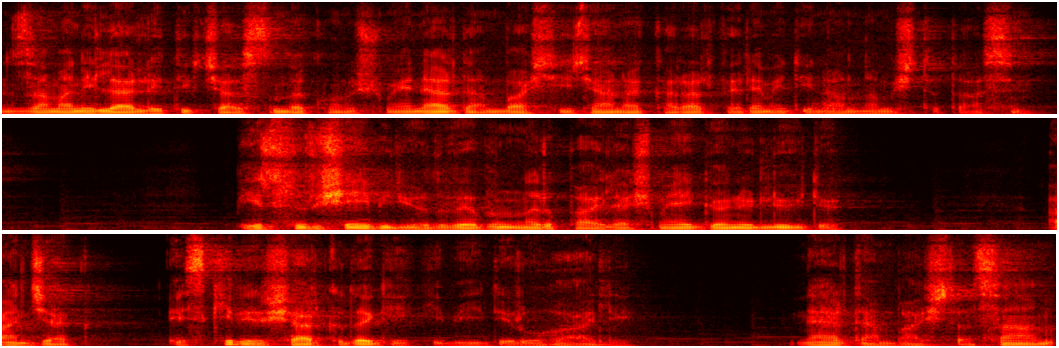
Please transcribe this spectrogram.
zaman ilerledikçe aslında konuşmaya nereden başlayacağına karar veremediğini anlamıştı Tahsin. Bir sürü şey biliyordu ve bunları paylaşmaya gönüllüydü. Ancak eski bir şarkıda gibiydi ruh hali. Nereden başlasam,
